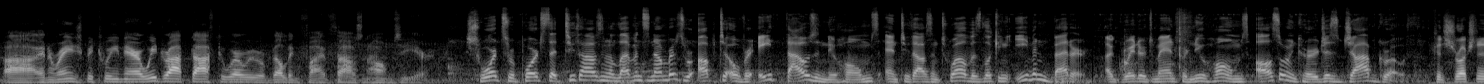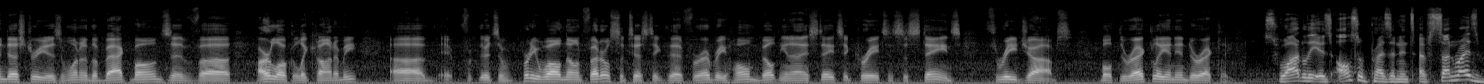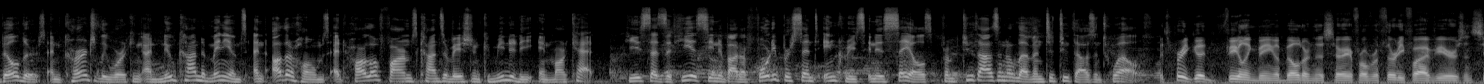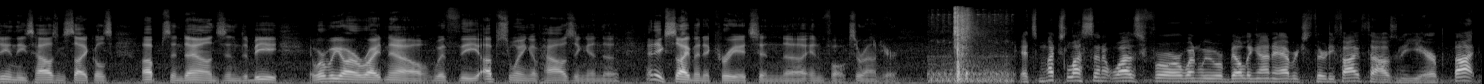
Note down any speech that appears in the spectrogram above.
Uh, in a range between there, we dropped off to where we were building 5,000 homes a year. Schwartz reports that 2011's numbers were up to over 8,000 new homes, and 2012 is looking even better. A greater demand for new homes also encourages job growth. Construction industry is one of the backbones of uh, our local economy. Uh, it, it's a pretty well-known federal statistic that for every home built in the United States, it creates and sustains three jobs, both directly and indirectly. Swadley is also president of Sunrise Builders and currently working on new condominiums and other homes at Harlow Farms Conservation Community in Marquette. He says that he has seen about a 40% increase in his sales from 2011 to 2012. It's pretty good feeling being a builder in this area for over 35 years and seeing these housing cycles ups and downs and to be where we are right now with the upswing of housing and the, and the excitement it creates in, uh, in folks around here. It's much less than it was for when we were building on average 35,000 a year, but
